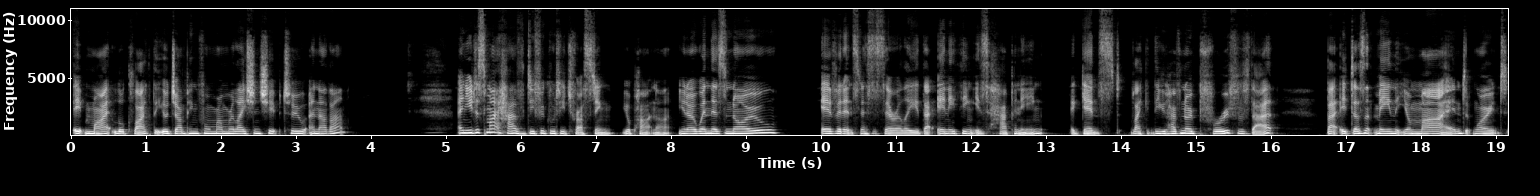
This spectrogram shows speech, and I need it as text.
It might look like that you're jumping from one relationship to another. And you just might have difficulty trusting your partner. You know, when there's no evidence necessarily that anything is happening against, like you have no proof of that, but it doesn't mean that your mind won't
